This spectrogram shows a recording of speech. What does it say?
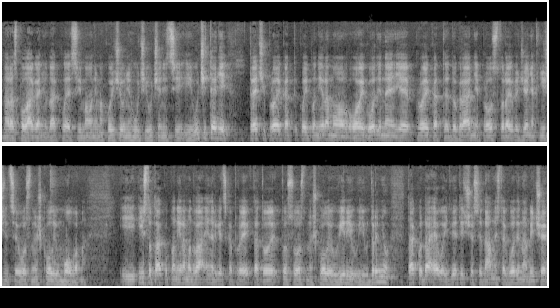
na raspolaganju dakle svima onima koji će u njih ući, učenici i učitelji. Treći projekat koji planiramo ove godine je projekat dogradnje prostora i uređenja knjižnice u osnovnoj školi u Molvama. I isto tako planiramo dva energetska projekta, to, je, to su osnovne škole u Viriju i u Drnju, tako da evo i 2017. godina bit će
